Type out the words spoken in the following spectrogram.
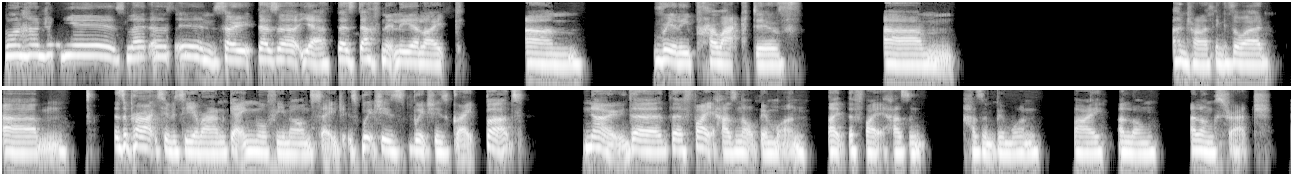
100 years. Let us in. So there's a yeah, there's definitely a like um really proactive um I'm trying to think of the word. Um, there's a proactivity around getting more female on stages, which is which is great. But no, the the fight has not been won. Like the fight hasn't hasn't been won by a long a long stretch.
